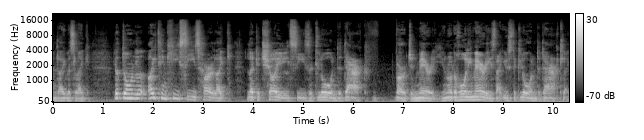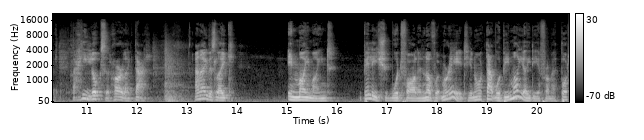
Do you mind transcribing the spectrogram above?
and I was like, "Look, Donald, I think he sees her like like a child sees a glow in the dark Virgin Mary. You know, the Holy Marys that used to glow in the dark, like that. He looks at her like that, and I was like, in my mind, Billy would fall in love with Mairead. You know, that would be my idea from it, but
